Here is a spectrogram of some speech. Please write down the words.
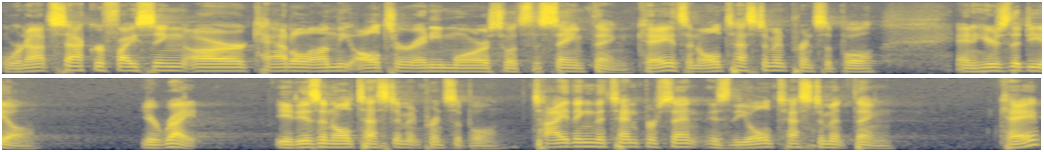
we're not sacrificing our cattle on the altar anymore, so it's the same thing, okay? It's an Old Testament principle. And here's the deal you're right, it is an Old Testament principle. Tithing the 10% is the Old Testament thing, okay?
